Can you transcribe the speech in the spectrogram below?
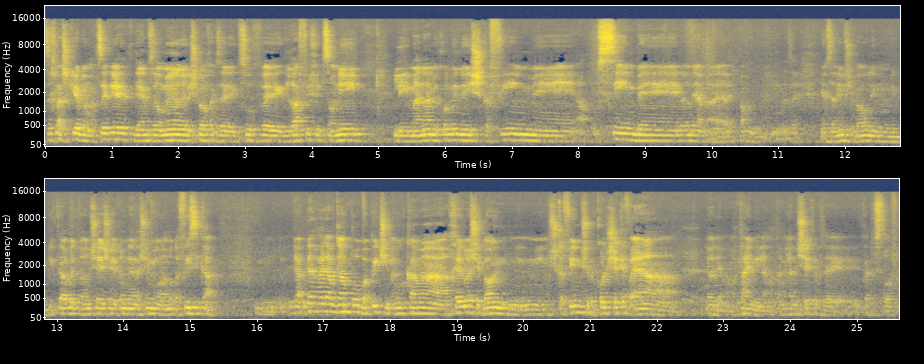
צריך להשקיע במצגת, גם אם זה אומר לשלוח את זה לעיצוב אה, גרפי חיצוני, להימנע מכל מיני שקפים ערוסים ב... לא יודע, פעם, איזה יזמים שבאו לי בעיקר בדברים שיש יותר מדי אנשים מעולמות הפיזיקה. דרך אגב, גם פה בפיצ'ים היו כמה חבר'ה שבאו עם, עם שקפים שבכל שקף היה, לא יודע, 200 מילה, 200 מילה בשקף זה קטסטרופה.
